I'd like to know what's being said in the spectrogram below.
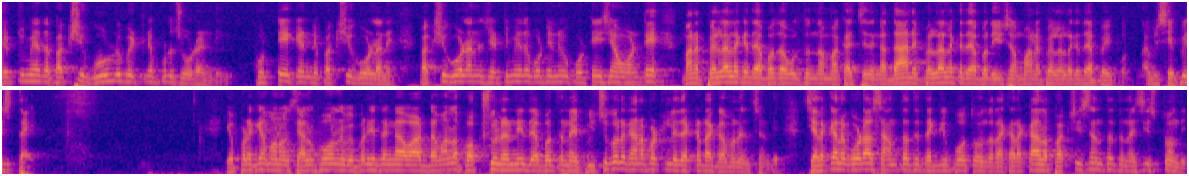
చెట్టు మీద పక్షి గూళ్ళు పెట్టినప్పుడు చూడండి. కొట్టేకండి పక్షి గూళ్ళని. పక్షి గూళ్ళని చెట్టు మీద కొట్టినవి కొట్టేసాము అంటే మన పిల్లలకి దెబ్బ తగులుతుందమ్మా ఖచ్చితంగా. దాని పిల్లలకి దెబ్బ తీసాం మన పిల్లలకి దెబ్బ అయిపోతుంది. అవి శపిస్తాయి. ఇప్పటికే మనం సెల్ ఫోన్లు విపరీతంగా వాడడం వల్ల పక్షులన్నీ దెబ్బతున్నాయి. పిచ్చుకలు కనపట్లేదు ఎక్కడ గమనించండి. చిలకలు కూడా సంతతి తగ్గిపోతుంది. రకరకాల పక్షి సంతతి నశిస్తుంది.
